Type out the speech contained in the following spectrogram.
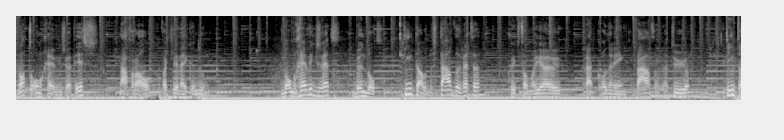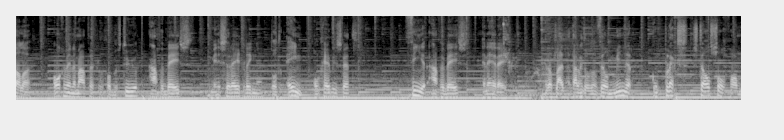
wat de omgevingswet is, maar vooral wat je ermee kunt doen. De omgevingswet bundelt tientallen bestaande wetten gebied van milieu, ruimteordening, water, natuur, tientallen algemene maatregelen van bestuur, AVB's, ministerieregelingen tot één omgevingswet, vier AVB's en één regeling. En dat leidt uiteindelijk tot een veel minder complex stelsel van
